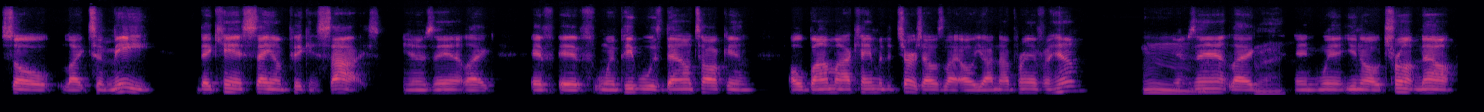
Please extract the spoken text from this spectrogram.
So, like to me, they can't say I'm picking sides. You know what I'm saying? Like, if if when people was down talking Obama, I came into church, I was like, oh, y'all not praying for him? You know what I'm Mm. saying? Like, Right. and when you know Trump now,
